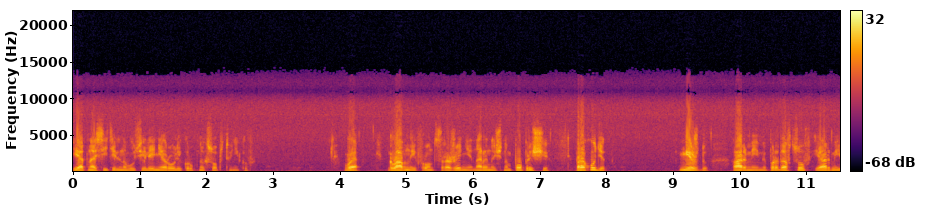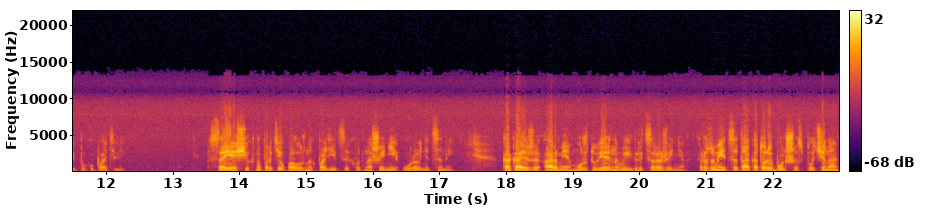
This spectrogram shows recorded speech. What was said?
и относительного усиления роли крупных собственников. В. Главный фронт сражения на рыночном поприще проходит между армиями продавцов и армией покупателей стоящих на противоположных позициях в отношении уровня цены. Какая же армия может уверенно выиграть сражение? Разумеется, та, которая больше сплочена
